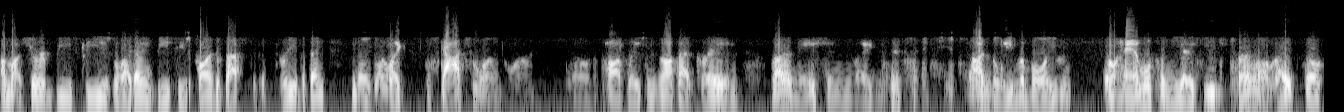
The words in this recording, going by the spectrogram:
I'm not sure what BC's like. I think BC's probably the best of the three. But then you know you go to like Saskatchewan where you know the population's not that great, and Rider Nation like it's, it's, it's unbelievable. Even you know Hamilton, you get a huge turnout, right? So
